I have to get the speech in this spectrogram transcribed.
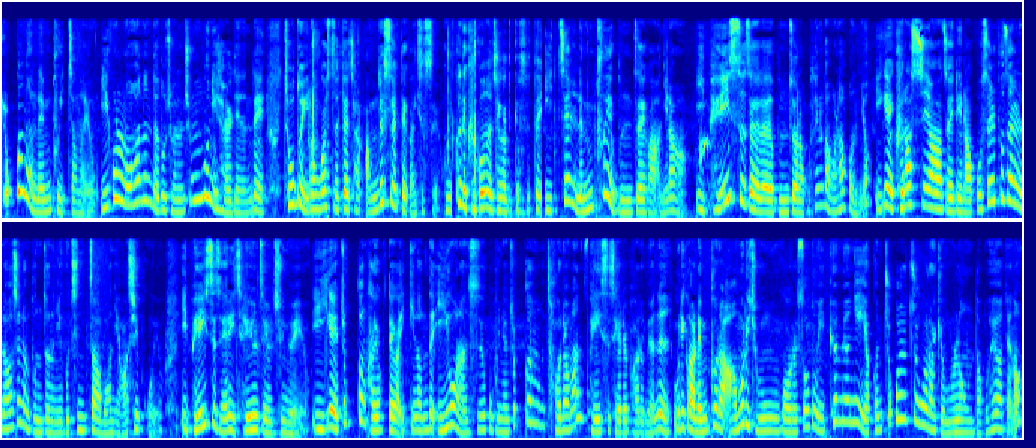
조그만 램프 있잖아요. 이걸로 하는데도 저는 충분히 잘 되는데 저도 이런 거 했을 때 잘 안 됐을 때가 있었어요. 근데 그거는 제가 느꼈을 때 이 젤 램프의 문제가 아니라 이 베이스 젤의 문제라고 생각을 하거든요. 이게 그라시아 젤이라고 셀프 젤을 하시는 분들은 이거 진짜 많이 아실 거예요. 이 베이스 젤이 제일 제일 중요해요. 이게 조금 가격대가 있긴 한데 이걸 안 쓰고 그냥 조금 저렴한 베이스 젤을 바르면은 우리가 램프를 아무리 좋은 거를 써도 이 표면이 약간 쭈글쭈글하게 올라온다고 해야 되나?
